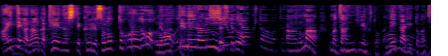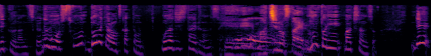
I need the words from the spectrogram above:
相手がなんか手出してくる、そのところを粘ってる。狙うんですけど、主要キャラクターはどういうあの、まあ、まあ、ザンギエフとか、ネカリとか、ゼクーなんですけど、でも、その、どのキャラを使っても同じスタイルなんですよ。へー街のスタイル。本当にマッチなんですよ。で、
